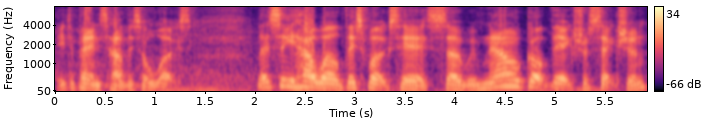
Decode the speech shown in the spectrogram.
it depends how this all works. Let's see how well this works here. So we've now got the extra section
